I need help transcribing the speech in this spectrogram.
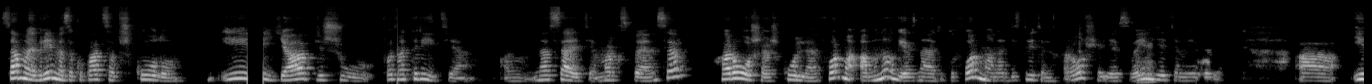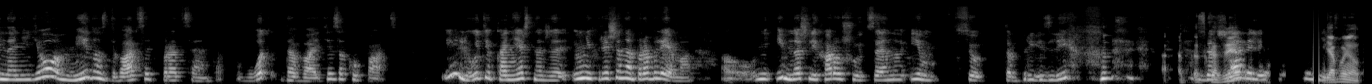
самое время закупаться в школу. И я пишу, вот смотрите, э, на сайте Марк Спенсер хорошая школьная форма, а многие знают эту форму, она действительно хорошая, я и своим Мгм. детям ее беру. А, и на нее минус 20%. Вот, давайте закупаться. И люди, конечно же, у них решена проблема. А, Им нашли хорошую цену, им все там привезли, А- Скажи, доставили. я понял.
